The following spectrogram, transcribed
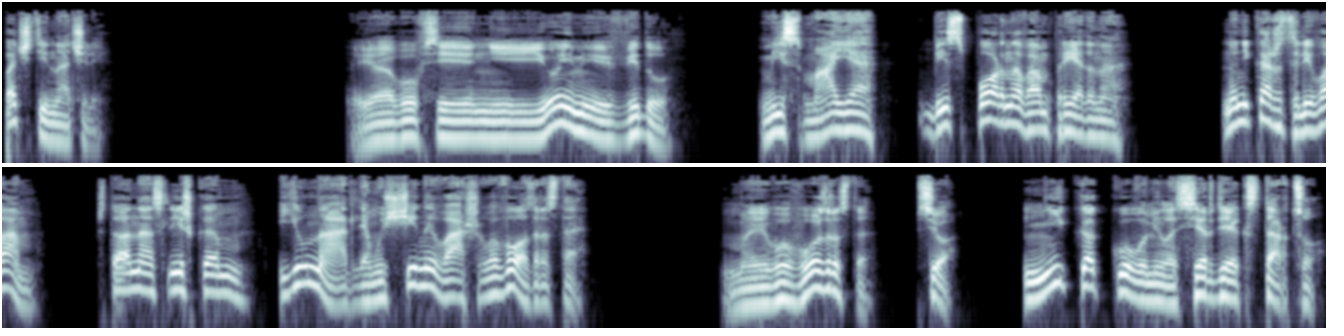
почти начали. Я вовсе не ее имею в виду. Мисс Майя бесспорно вам предана. Но не кажется ли вам, что она слишком юна для мужчины вашего возраста?» «Моего возраста? Все. Никакого милосердия к старцу!»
